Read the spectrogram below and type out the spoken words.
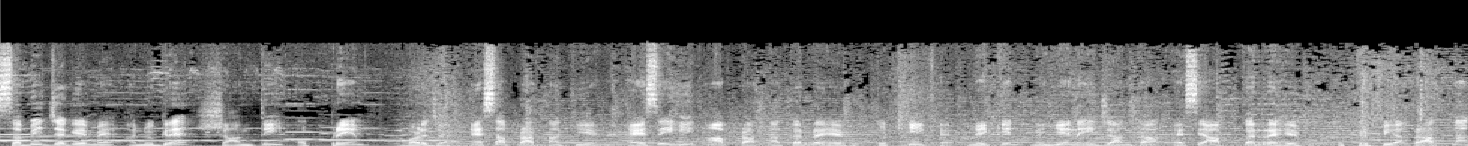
सभी जगह में अनुग्रह, शांति और प्रेम बढ़ जाए। ऐसा प्रार्थना किए हैं। ऐसे ही आप प्रार्थना कर रहे हो तो ठीक है, लेकिन मैं ये नहीं जानता, ऐसे आप कर रहे हो। तो कृपया प्रार्थना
